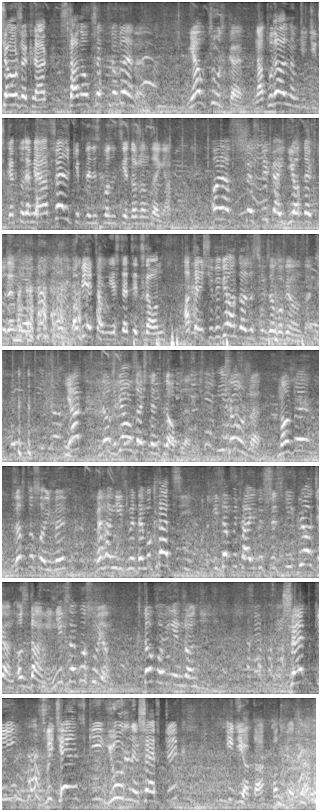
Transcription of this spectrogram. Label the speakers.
Speaker 1: książę Krak stanął przed problemem. Miał córkę, naturalną dziedziczkę, która miała wszelkie predyspozycje do rządzenia. Oraz szewczyka idiotę, któremu obiecał niestety tron, a ten się wywiązał ze swych zobowiązań. Jak rozwiązać ten problem? Książę, może zastosujmy mechanizmy demokracji i zapytajmy wszystkich grodzian o zdanie. Niech zagłosują. Kto powinien rządzić? Krzepki, zwycięski, jurny szewczyk, idiota, podkreślam.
